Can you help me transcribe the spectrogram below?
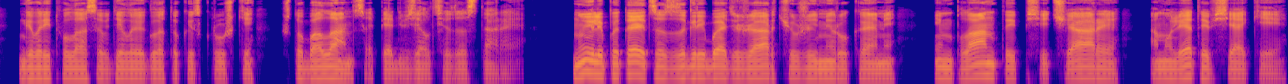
— говорит Власов, делая глоток из кружки, — что баланс опять взялся за старое? Ну или пытается загребать жар чужими руками. Импланты, псичары, амулеты всякие.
